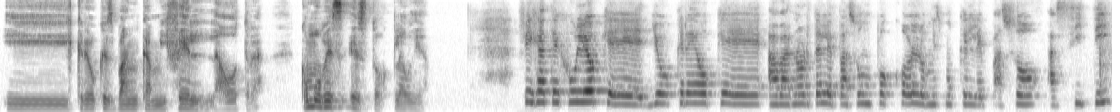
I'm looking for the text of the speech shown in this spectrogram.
y creo que es Banca Mifel la otra? ¿Cómo ves esto, Claudia? Fíjate, Julio, que yo creo que a Banorte le pasó un poco lo mismo que le pasó a Citi,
